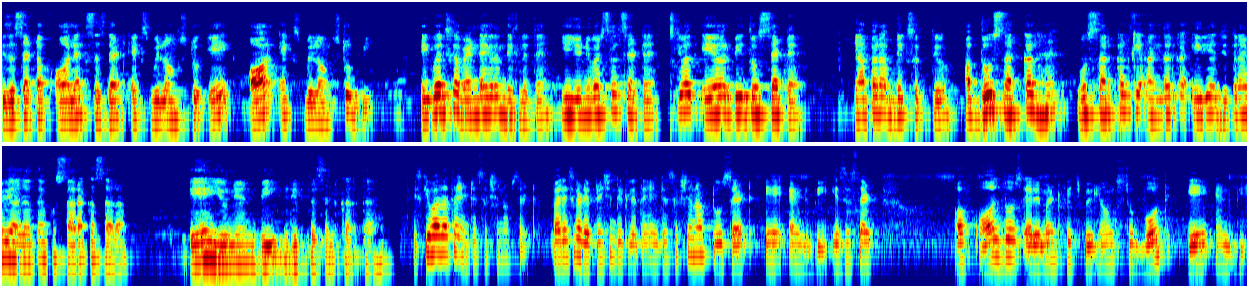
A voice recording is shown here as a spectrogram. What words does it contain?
is a set of all x that x belongs to A और एक्स बिलोंग्स टू बी एक बार इसका वेन डायग्राम देख लेते हैं। ये यूनिवर्सल सेट है। उसके बाद ए और बी दो सेट है। यहाँ पर आप देख सकते हो। अब दो सर्कल हैं। वो सर्कल के अंदर का एरिया जितना भी आ जाता है, वो सारा का सारा ए यूनियन बी रिप्रेजेंट करता है। इसके बाद आता है इंटरसेक्शन ऑफ़ सेट पहले इसका डेफिनेशन देख लेते हैं। Intersection of two set A and B is a set of all those element which belongs to both A and B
